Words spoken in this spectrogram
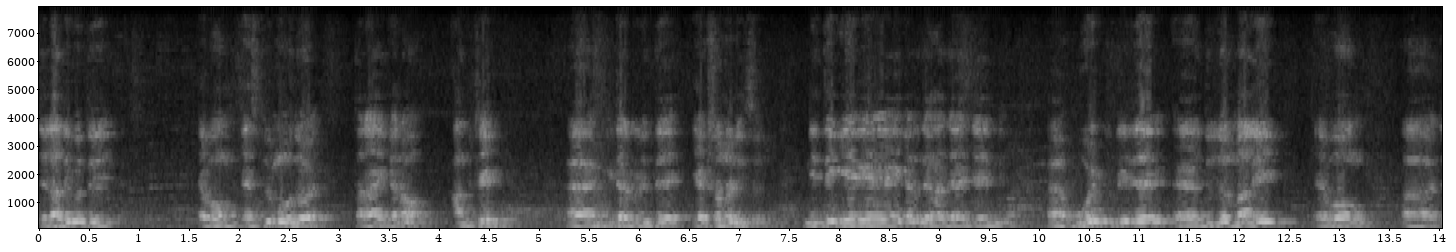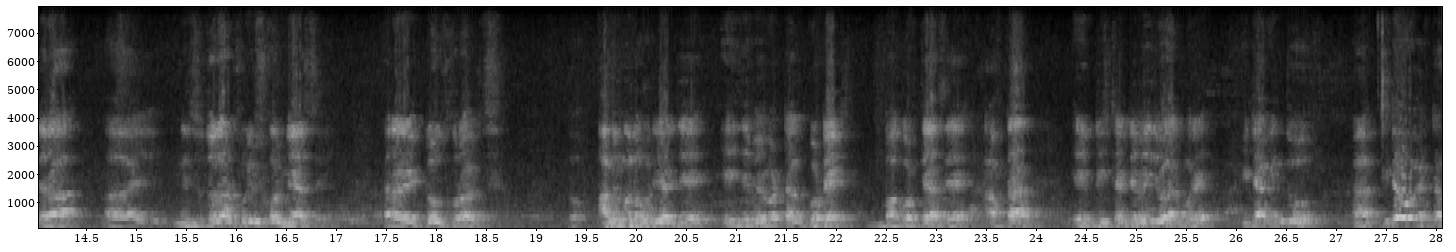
জেলাধিপতি এবং এসপি মহোদয়, তারা এখানেও আংশিক এটার বিরুদ্ধে অ্যাকশনও নিচ্ছে নিতে গিয়ে এখানে দেখা যায় যে ওয়েট ব্রিজের দুজন মালিক এবং যারা নিচুতলার পুলিশ কর্মী আছে, তারা ক্লোজ করা হয়েছে। তো আমি মনে করি আর যে, এই যে ব্যাপারটা ঘটে বা ঘটতে আছে আফটার এই ব্রিজটা ড্যামেজ হওয়ার পরে এটা কিন্তু এটাও একটা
